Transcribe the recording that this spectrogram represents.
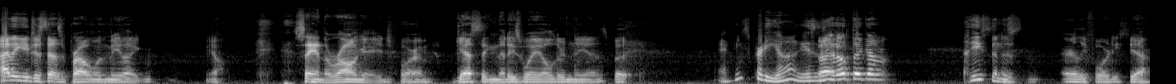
I think he just has a problem with me, like, you know, saying the wrong age for him, guessing that he's way older than he is. But And he's pretty young, isn't I he? I don't think I'm. He's in his early forties. Yeah,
